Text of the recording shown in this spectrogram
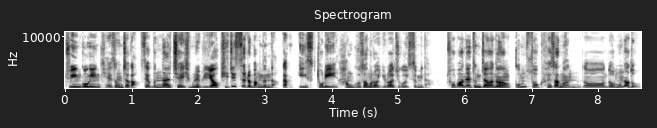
주인공인 계승자가 세븐나이츠의 힘을 빌려 피지스를 막는다. 딱 이 스토리 한 구성으로 이루어지고 있습니다 초반에 등장하는 꿈속 회상은 어, 너무나도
